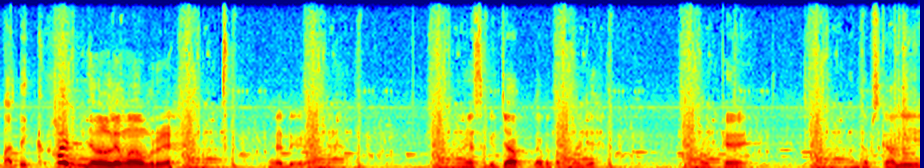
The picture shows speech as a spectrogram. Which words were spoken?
mati konyol ya ma bro ya. Aduh. Nice, good job. Dapat apa lagi? Oke. Mantap sekali.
